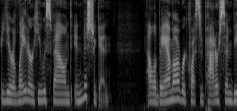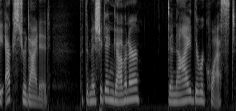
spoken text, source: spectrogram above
A year later, he was found in Michigan Alabama requested Patterson be extradited, but the Michigan governor denied the request.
